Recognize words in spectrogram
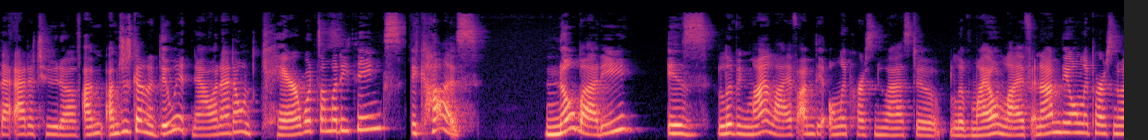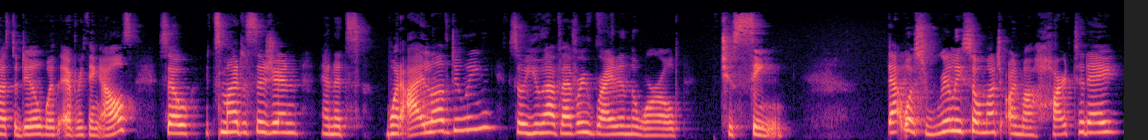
that attitude of I'm I'm just gonna do it now and I don't care what somebody thinks because nobody is living my life. I'm the only person who has to live my own life and I'm the only person who has to deal with everything else. So it's my decision and it's what I love doing. So you have every right in the world to sing. That was really so much on my heart today.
